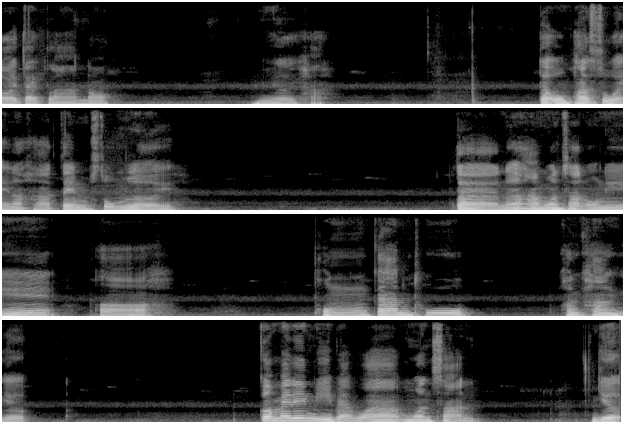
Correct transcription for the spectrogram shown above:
รอยแตกลานเนาะนี่เลยค่ะ แต่องค์พระสวยนะคะ เต็มซุ้มเลย แต่เนื้อหามวลสารองค์นี้เอ่อผงก้านทูบค่อนข้างเยอะ ก็ไม่ได้มีแบบว่ามวลสารเยอะ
